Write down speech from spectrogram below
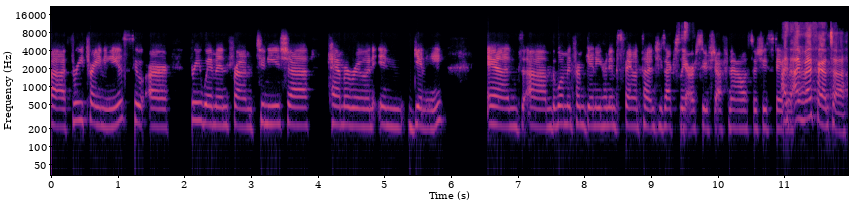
uh, three trainees, who are three women from Tunisia, Cameroon, in Guinea. And um, the woman from Guinea, her name's Fanta, and she's actually our sous chef now. So she's staying. I, I met Fanta.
